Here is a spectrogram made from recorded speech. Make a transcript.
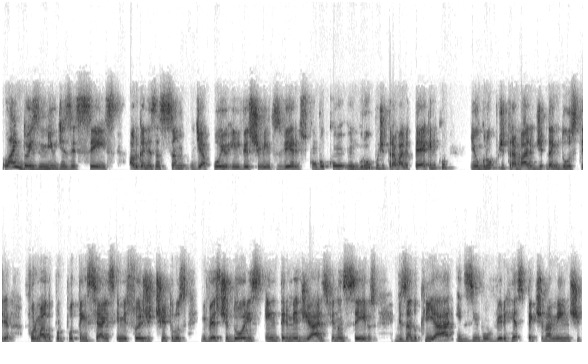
Lá em 2016, a Organização de Apoio e Investimentos Verdes convocou um grupo de trabalho técnico e o grupo de trabalho de, da indústria, formado por potenciais emissores de títulos, investidores e intermediários financeiros, visando criar e desenvolver, respectivamente,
